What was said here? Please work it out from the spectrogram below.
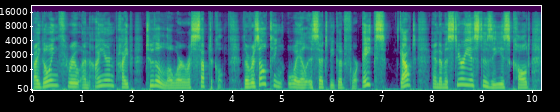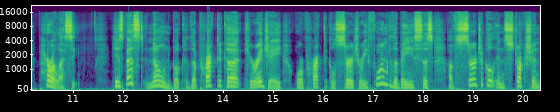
by going through an iron pipe to the lower receptacle. The resulting oil is said be good for aches, gout, and a mysterious disease called paralysis. His best known book, the Practica Chirurgiae, or Practical Surgery, formed the basis of surgical instruction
